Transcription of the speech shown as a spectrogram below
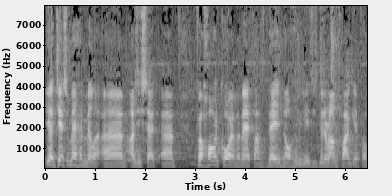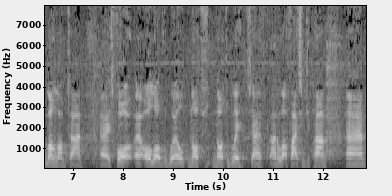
Yeah, Jason Mayhem Miller. Um, as you said, um, for hardcore MMA fans, they know who he is. He's been around the fight game for a long, long time. Uh, he's fought uh, all over the world, not, notably uh, had a lot of fights in Japan. Um,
